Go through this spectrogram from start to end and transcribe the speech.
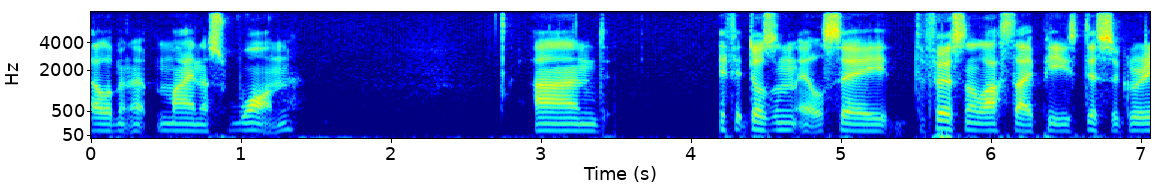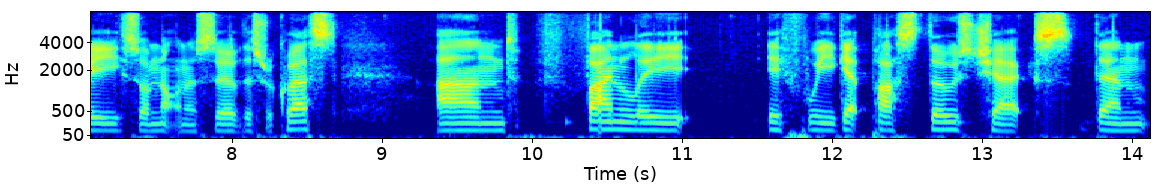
element at minus 1 and if it doesn't it'll say the first and the last IPs disagree so I'm not going to serve this request. And finally if we get past those checks then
